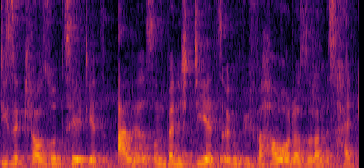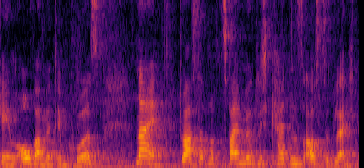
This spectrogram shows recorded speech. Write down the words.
diese Klausur zählt jetzt alles und wenn ich die jetzt irgendwie verhaue oder so, dann ist halt Game Over mit dem Kurs. Nein, du hast halt noch zwei Möglichkeiten, das auszugleichen.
